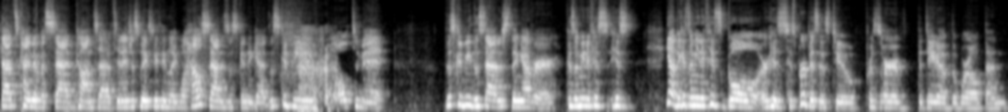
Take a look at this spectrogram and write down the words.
that's kind of a sad concept, and it just makes me think like, well, how sad is this going to get? This could be the ultimate. This could be the saddest thing ever. Because I mean, if his his yeah, because I mean, if his goal or his his purpose is to preserve the data of the world, then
